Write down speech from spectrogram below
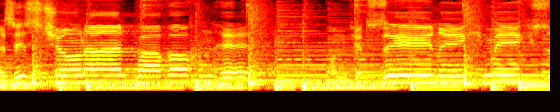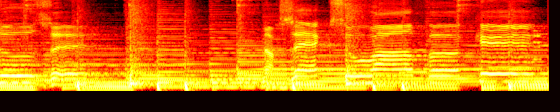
Es ist schon ein paar Wochen her und jetzt sehne ich mich so sehr nach Sexualverkehr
